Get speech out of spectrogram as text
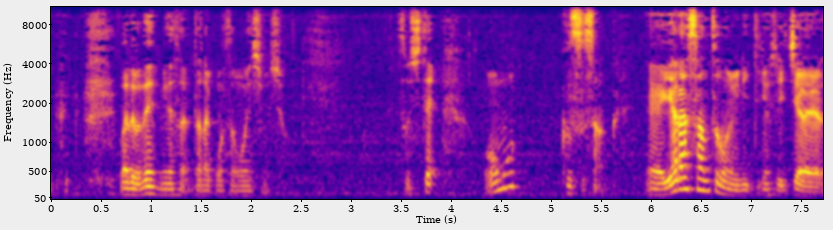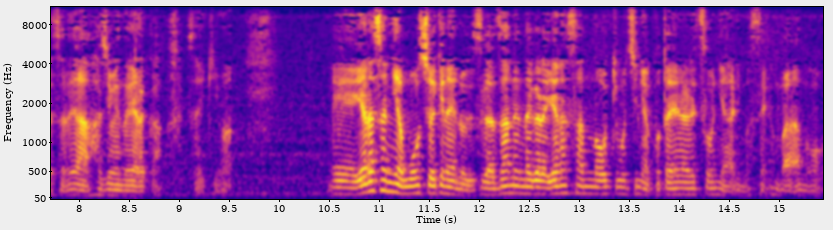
まあでもね皆さんタナコマさん応援しましょう。そしてオモックスさん、えー、ヤラさんと飲みに行ってきました。一夜ヤラさんね。あ初めのヤラか。最近は。えー、矢田さんには申し訳ないのですが残念ながら矢田さんのお気持ちには応えられそうにはありません、まあ、あの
